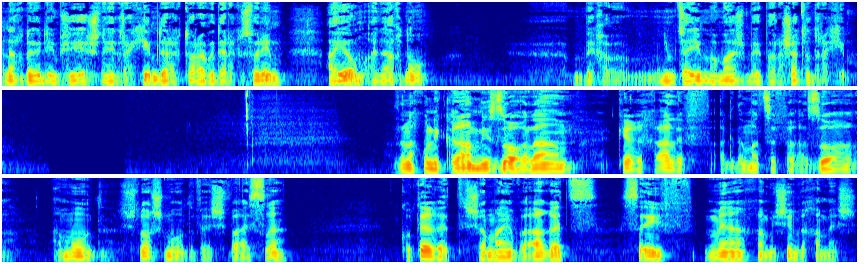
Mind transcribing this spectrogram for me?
אנחנו יודעים שיש שני דרכים, דרך תורה ודרך איסורים. היום אנחנו נמצאים ממש בפרשת הדרכים. אז אנחנו נקרא מזוהר לעם, כרך א', הקדמת ספר הזוהר, עמוד 317, כותרת שמיים וארץ, סעיף 155.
